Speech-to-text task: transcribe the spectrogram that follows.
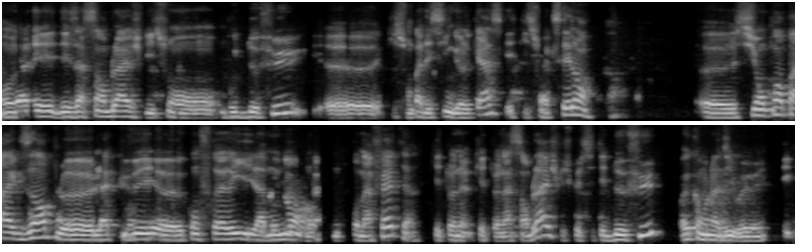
On a des, assemblages qui sont bout de fût, euh, qui sont pas des single casques et qui sont excellents. Euh, si on prend par exemple euh, la cuvée euh, confrérie la Monique qu'on a faite, qui est un, qui est un assemblage puisque c'était deux fûts. Oui, comme on l'a dit, oui, oui.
